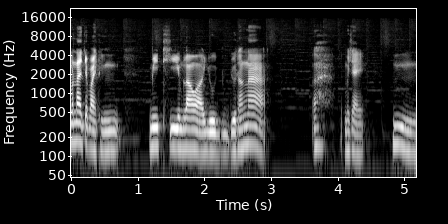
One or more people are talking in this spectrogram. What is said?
มันน่าจะหมายถึงมีทีมเราอะอยู่อยู่ข้างหน้าอไม่ใช่อืม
